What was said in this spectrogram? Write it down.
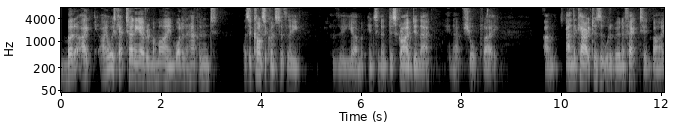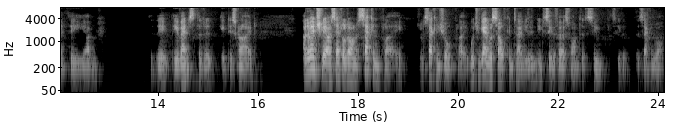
but I I always kept turning over in my mind what had happened as a consequence of the the um, incident described in that in that short play um, and the characters that would have been affected by the um, the, the, events that it, it, described. and eventually I settled on a second play, a second short play, which again was self-contained. You didn't need to see the first one to see see the, the second one,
